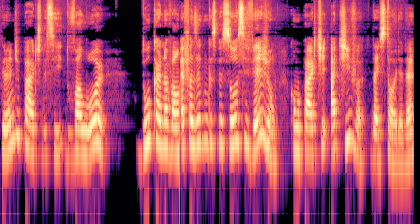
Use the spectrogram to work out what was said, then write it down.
Grande parte desse do valor do carnaval é fazer com que as pessoas se vejam como parte ativa da história, né?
